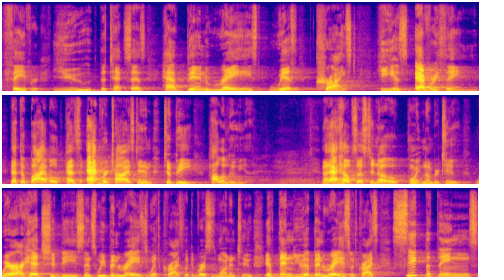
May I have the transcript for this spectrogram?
favor. You, the text says, have been raised with Christ. He is everything that the Bible has advertised him to be. Hallelujah. Now that helps us to know, point number two, where our head should be since we've been raised with Christ. Look at verses one and two. If then you have been raised with Christ, seek the things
